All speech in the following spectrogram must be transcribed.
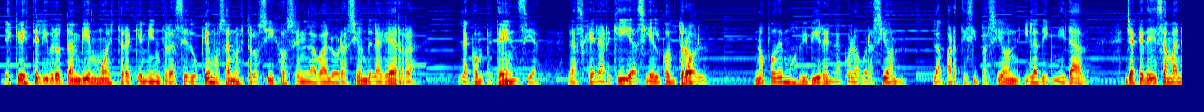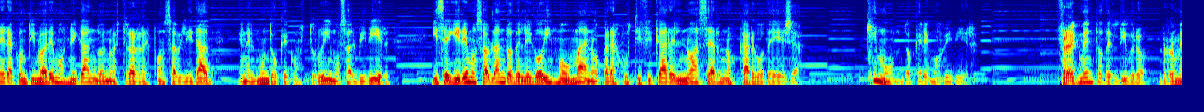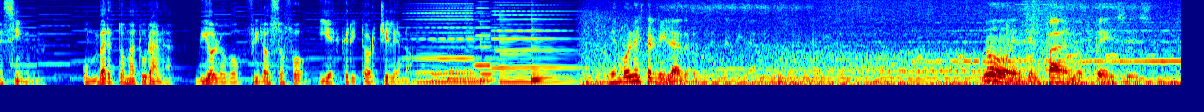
es que este libro también muestra que mientras eduquemos a nuestros hijos en la valoración de la guerra, la competencia, las jerarquías y el control, no podemos vivir en la colaboración, la participación y la dignidad, ya que de esa manera continuaremos negando nuestra responsabilidad en el mundo que construimos al vivir y seguiremos hablando del egoísmo humano para justificar el no hacernos cargo de ella. ¿Qué mundo queremos vivir? Fragmento del libro Romesín, Humberto Maturana, biólogo, filósofo y escritor chileno. Les molesta el milagro. No el del pan, los peces,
